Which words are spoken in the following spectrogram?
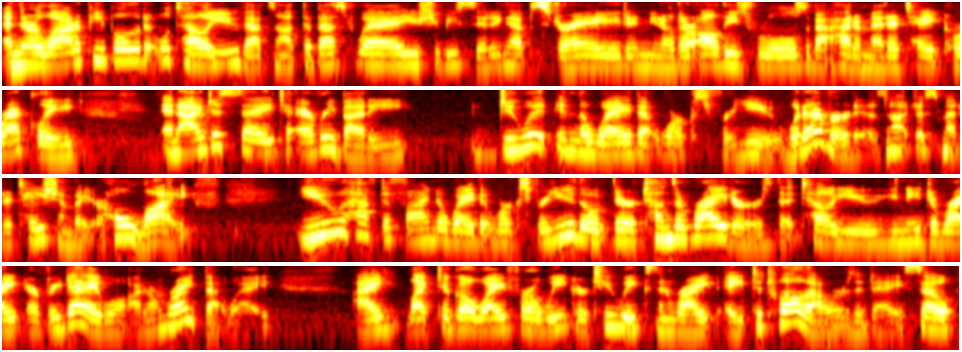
And there are a lot of people that will tell you that's not the best way. You should be sitting up straight. And, you know, there are all these rules about how to meditate correctly. And I just say to everybody, do it in the way that works for you, whatever it is, not just meditation, but your whole life. You have to find a way that works for you. Though there are tons of writers that tell you you need to write every day. Well, I don't write that way. I like to go away for a week or two weeks and write eight to 12 hours a day. So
